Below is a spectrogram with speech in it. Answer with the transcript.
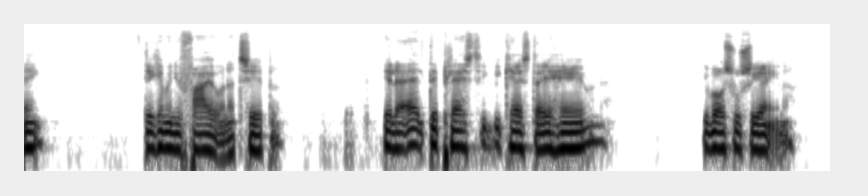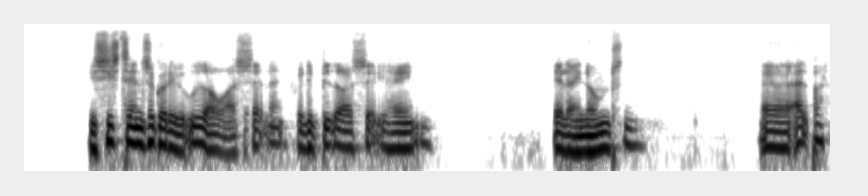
Ikke? Det kan man jo feje under tæppet. Eller alt det plastik, vi kaster i havene, i vores oceaner. I sidste ende, så går det jo ud over os selv, ikke? for det bider os selv i hagen. Eller i numsen. Øh, Albert?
